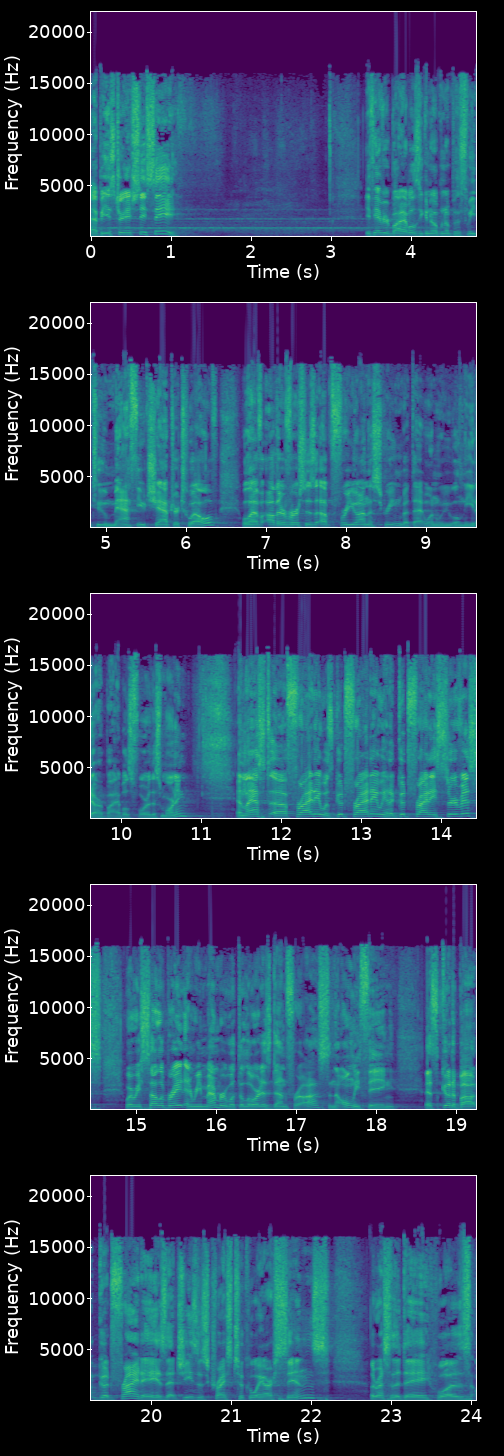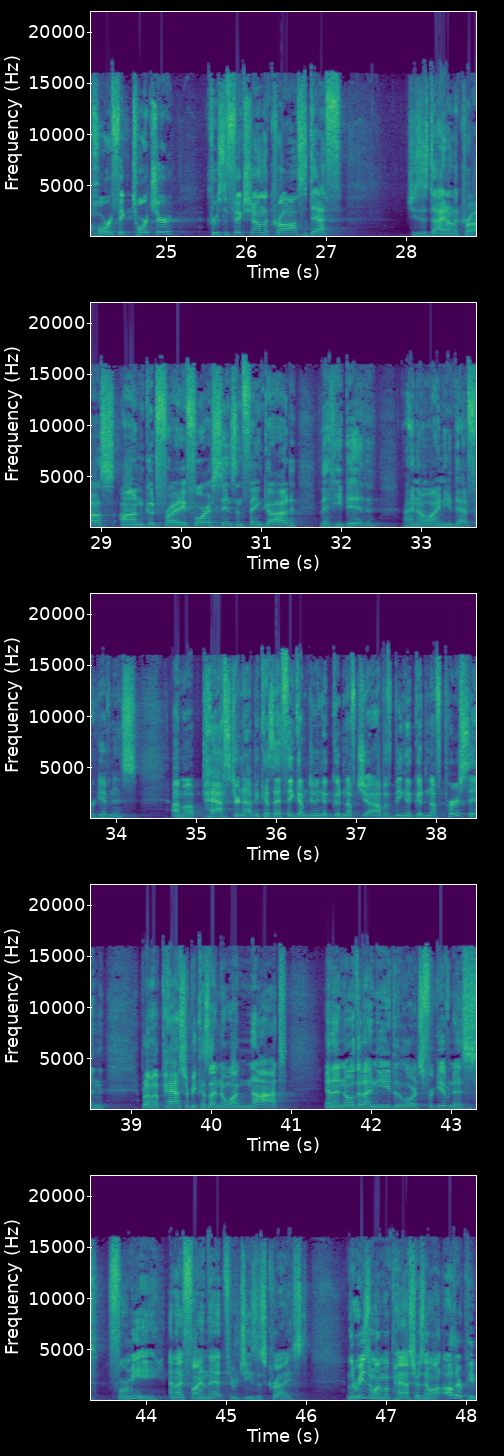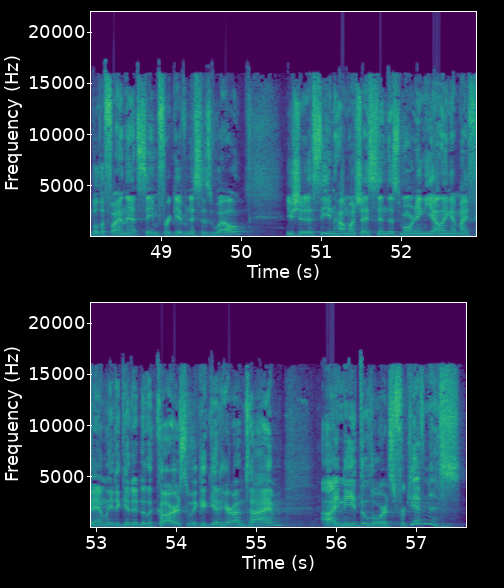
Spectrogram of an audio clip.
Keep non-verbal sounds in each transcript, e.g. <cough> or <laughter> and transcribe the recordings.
Happy Easter, HCC. If you have your Bibles, you can open up with me to Matthew chapter 12. We'll have other verses up for you on the screen, but that one we will need our Bibles for this morning. And last uh, Friday was Good Friday. We had a Good Friday service where we celebrate and remember what the Lord has done for us. And the only thing that's good about Good Friday is that Jesus Christ took away our sins. The rest of the day was horrific torture, crucifixion on the cross, death. Jesus died on the cross on Good Friday for our sins, and thank God that He did. I know I need that forgiveness. I'm a pastor not because I think I'm doing a good enough job of being a good enough person, but I'm a pastor because I know I'm not, and I know that I need the Lord's forgiveness for me, and I find that through Jesus Christ. And the reason why I'm a pastor is I want other people to find that same forgiveness as well. You should have seen how much I sinned this morning yelling at my family to get into the car so we could get here on time. I need the Lord's forgiveness.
